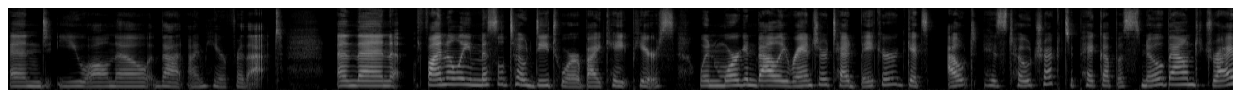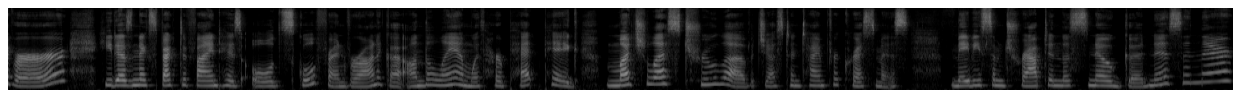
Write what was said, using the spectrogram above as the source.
and you all know that I'm here for that. And then finally, Mistletoe Detour by Kate Pierce. When Morgan Valley rancher Ted Baker gets out his tow truck to pick up a snowbound driver, he doesn't expect to find his old school friend Veronica on the lam with her pet pig, much less true love, just in time for Christmas. Maybe some trapped in the snow goodness in there?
